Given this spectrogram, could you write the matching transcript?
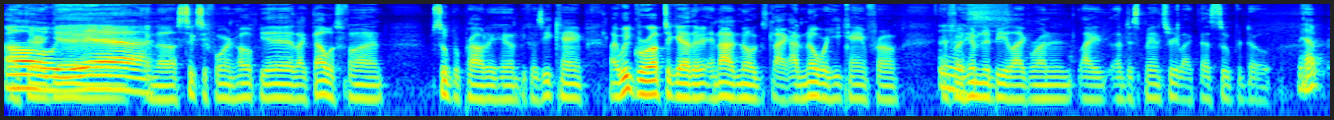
Oh, yeah. And uh, 64 and Hope. Yeah. Like that was fun. Super proud of him because he came like we grew up together and I know like I know where he came from. And for him to be like running like a dispensary, like that's super dope. Yep.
